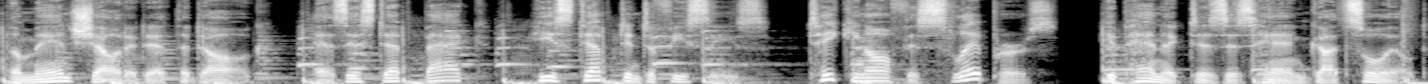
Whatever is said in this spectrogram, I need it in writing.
the man shouted at the dog. As he stepped back, he stepped into feces, taking off his slippers. He panicked as his hand got soiled.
